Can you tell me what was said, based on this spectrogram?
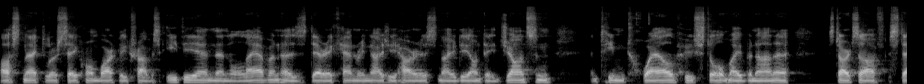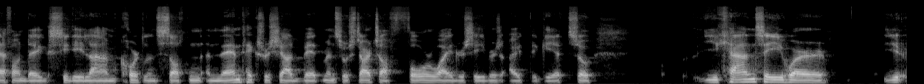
Austin Ekeler, Saquon Barkley, Travis Etienne. And then 11 has Derrick Henry, Najee Harris, now Diontae Johnson and Team 12, who stole my banana, starts off Stefon Diggs, CeeDee Lamb, Courtland Sutton, and then takes Rashod Bateman. So starts off four wide receivers out the gate. So you can see where you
